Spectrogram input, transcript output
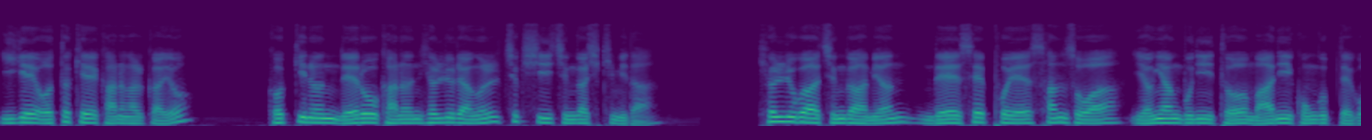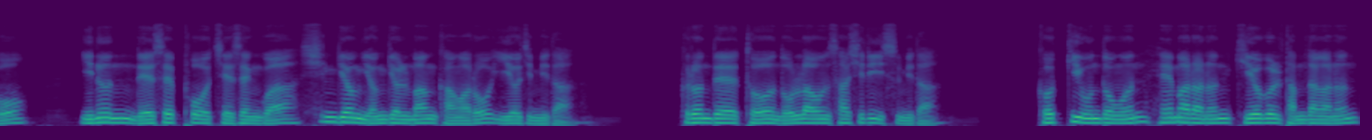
이게 어떻게 가능할까요? 걷기는 뇌로 가는 혈류량을 즉시 증가시킵니다. 혈류가 증가하면 뇌 세포에 산소와 영양분이 더 많이 공급되고 이는 뇌세포 재생과 신경 연결망 강화로 이어집니다. 그런데 더 놀라운 사실이 있습니다. 걷기 운동은 해마라는 기억을 담당하는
